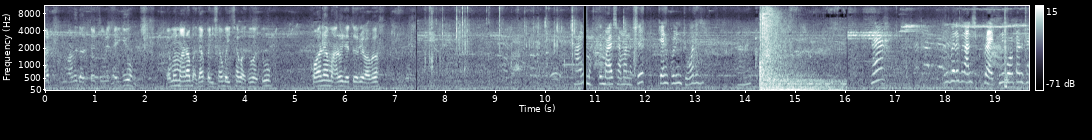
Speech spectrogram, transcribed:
મારું દસ્તર ચોરી થઈ ગયું. એમાં મારા બધા પૈસા પૈસા બધું હતું. કોને મારું જતો રહ્યો હવે? મસ્ત મારે સામાન હશે. ચેન ખોલીને જોવા દેજે. હે? છે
